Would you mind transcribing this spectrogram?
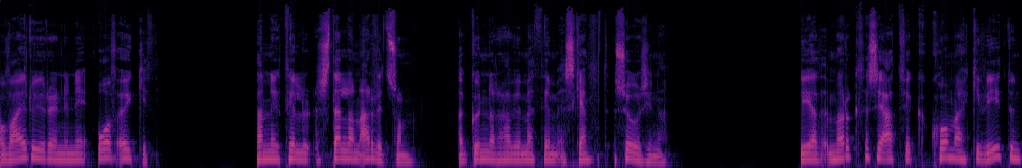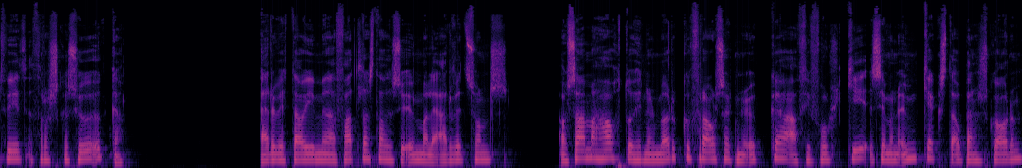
og væru í rauninni of aukið. Þannig telur Stellan Arvidsson að Gunnar hafi með þeim skemmt sögu sína. Því að mörg þessi atvik koma ekki vitund við þroska sögu ugga. Erfitt á ég með að fallast á þessu umali Arvidssons á sama hátt og hinnar mörgu frásagnir ugga af því fólki sem hann umgegst á bernsku árum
